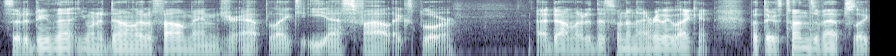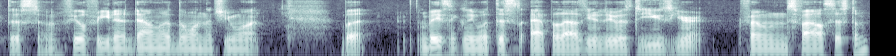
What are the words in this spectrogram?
So to do that you want to download a file manager app like ES File Explorer. I downloaded this one and I really like it, but there's tons of apps like this so feel free to download the one that you want. But basically what this app allows you to do is to use your phone's file system.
